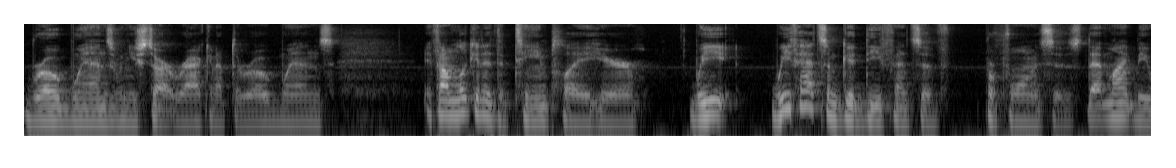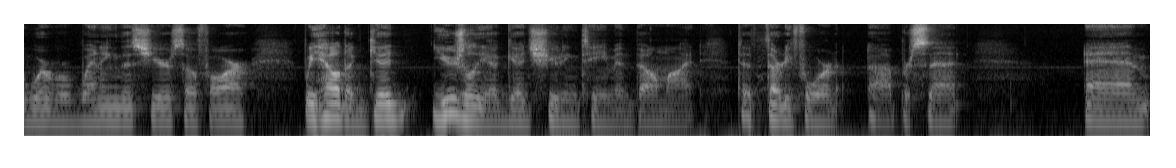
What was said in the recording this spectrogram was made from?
road wins when you start racking up the road wins. If I'm looking at the team play here, we we've had some good defensive performances. That might be where we're winning this year so far. We held a good, usually a good shooting team in Belmont to 34 uh, percent, and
